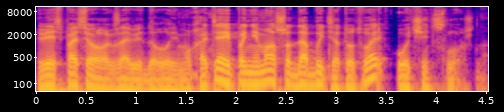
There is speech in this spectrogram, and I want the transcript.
Весь поселок завидовал ему, хотя и понимал, что добыть эту тварь очень сложно.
